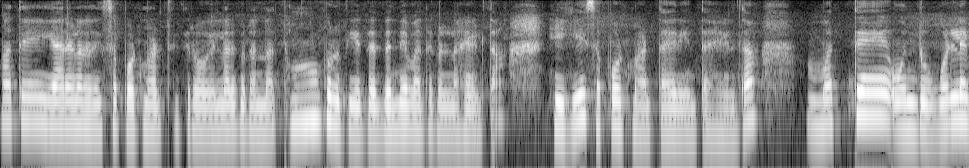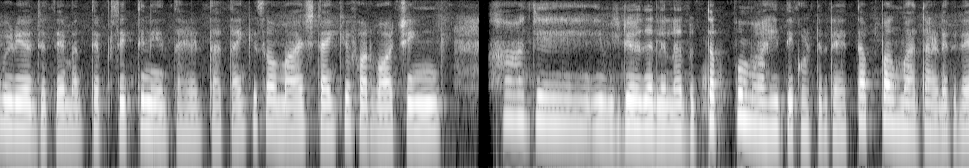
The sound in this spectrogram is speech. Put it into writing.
ಮತ್ತು ಯಾರೆಲ್ಲ ನನಗೆ ಸಪೋರ್ಟ್ ಮಾಡ್ತಿದ್ದೀರೋ ಎಲ್ಲರಿಗೂ ನನ್ನ ತುಂಬ ಹೃದಯದ ಧನ್ಯವಾದಗಳನ್ನ ಹೇಳ್ತಾ, ಹೀಗೆ ಸಪೋರ್ಟ್ ಮಾಡ್ತಾಯಿರಿ ಅಂತ ಹೇಳ್ತಾ ಮತ್ತೆ ಒಂದು ಒಳ್ಳೆ ವಿಡಿಯೋ ಜೊತೆ ಮತ್ತೆ ಸಿಗ್ತೀನಿ ಅಂತ ಹೇಳ್ತಾ thank you so much thank you for watching ಹಾಗೆ ಈ ವಿಡಿಯೋದಲ್ಲೆಲ್ಲಾದರೂ ತಪ್ಪು ಮಾಹಿತಿ ಕೊಟ್ಟಿದ್ರೆ, ತಪ್ಪಾಗಿ ಮಾತಾಡಿದರೆ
